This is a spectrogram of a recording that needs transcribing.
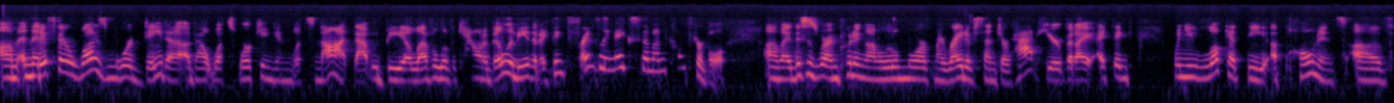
Um, and that if there was more data about what's working and what's not, that would be a level of accountability that I think, frankly, makes them uncomfortable. Um, I, this is where I'm putting on a little more of my right of center hat here, but I, I think when you look at the opponents of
